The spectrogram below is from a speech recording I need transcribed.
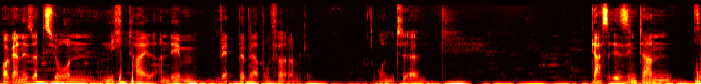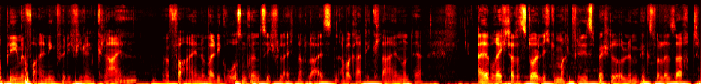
Organisationen nicht teil an dem Wettbewerb um Fördermittel. Und äh, das sind dann Probleme vor allen Dingen für die vielen kleinen äh, Vereine, weil die Großen können es sich vielleicht noch leisten, aber gerade die kleinen und Herr Albrecht hat es deutlich gemacht für die Special Olympics, weil er sagt,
